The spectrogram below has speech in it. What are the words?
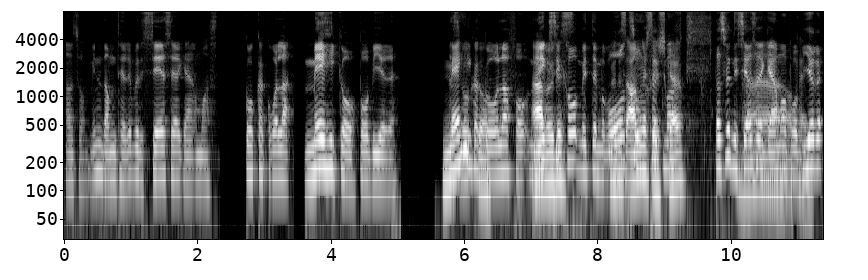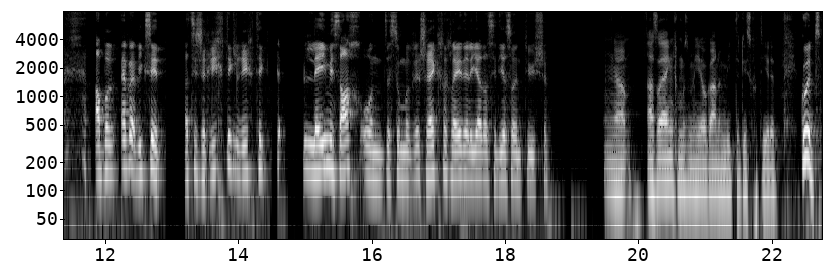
Also, meine Damen und Herren, ich würde sehr, sehr gerne mal Coca-Cola Mexiko probieren. Mexiko. Coca-Cola von Ah, Mexiko das- mit dem Weil das ist, gell? gemacht. Das würde ich sehr, sehr Ah, gerne mal okay. probieren. Aber eben, wie gesagt, das ist eine richtig, richtig lame Sache und es tut mir schrecklich leid, Elia, dass ich dir so enttäusche. Ja, also eigentlich muss man hier auch gar nicht weiter diskutieren. Gut,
